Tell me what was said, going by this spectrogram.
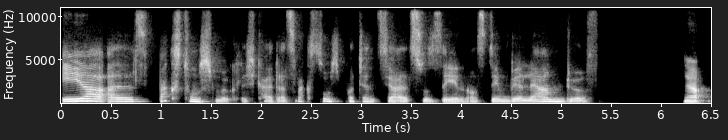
eher als Wachstumsmöglichkeit, als Wachstumspotenzial zu sehen, aus dem wir lernen dürfen. Ja,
